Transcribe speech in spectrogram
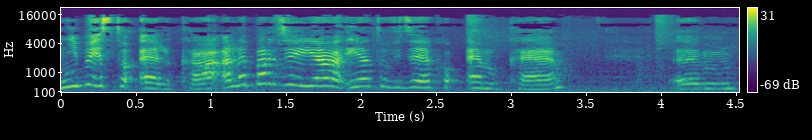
niby jest to LK, ale bardziej ja, ja to widzę jako MK. Ym,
